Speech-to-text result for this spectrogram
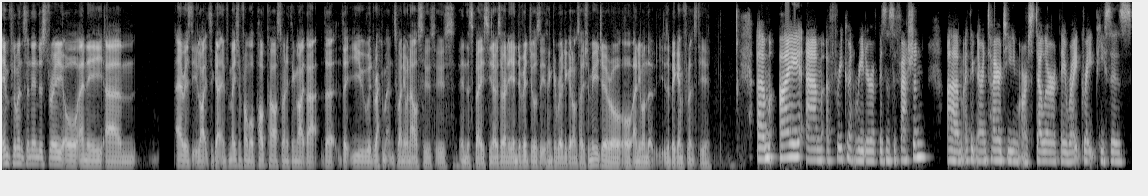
influence in the industry or any um, areas that you like to get information from or podcasts or anything like that that that you would recommend to anyone else who's who's in the space you know is there any individuals that you think are really good on social media or, or anyone that is a big influence to you um, I am a frequent reader of Business of Fashion. Um, I think their entire team are stellar. They write great pieces.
